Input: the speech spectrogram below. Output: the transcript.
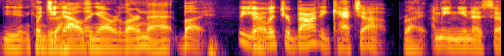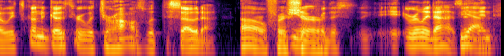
you didn't come But to the housing let- hour to learn that, but You got to ahead. let your body catch up. right. I mean, you know, so it's going to go through withdrawals with the soda. Oh, for know, sure. for this, it really does. Yeah. And then,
